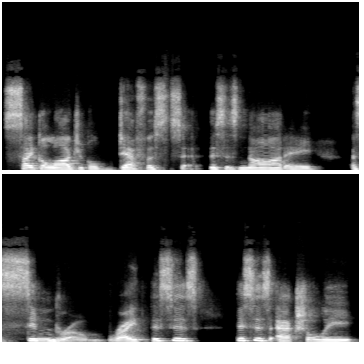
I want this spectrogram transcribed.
psychological deficit. This is not a a syndrome right? This is this is actually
